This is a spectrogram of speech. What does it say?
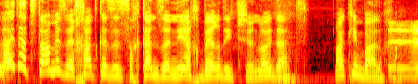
לא יודעת, סתם איזה אחד כזה שחקן זניח, ברדיץ', אני לא יודעת. רק אם בא לך. אה,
